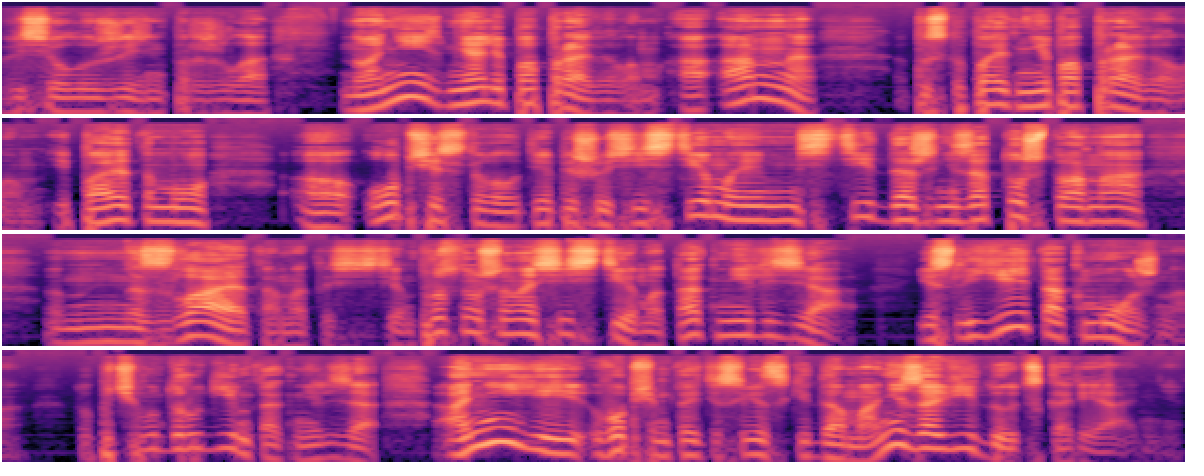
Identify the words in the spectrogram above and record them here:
веселую жизнь прожила. Но они изменяли по правилам, а Анна поступает не по правилам. И поэтому э, общество, вот я пишу, система им мстит даже не за то, что она злая там эта система, просто потому что она система. Так нельзя. Если ей так можно, то почему другим так нельзя? Они ей, в общем-то, эти светские дамы, они завидуют скорее Анне.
